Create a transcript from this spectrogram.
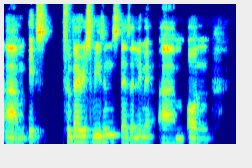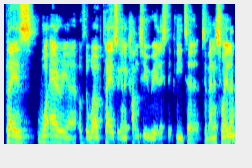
Um, it's for various reasons. There's a limit um, on players, what area of the world players are going to come to realistically to, to Venezuela.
